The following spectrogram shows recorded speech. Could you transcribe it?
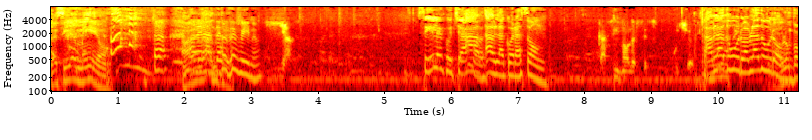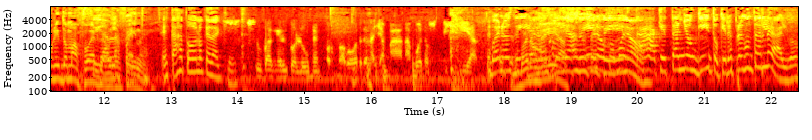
Ese sí es mío. Adelante, Adelante. Josefino. Sí, le escuchamos. Ah, habla, corazón. casi no les escucho. Habla duro, habla duro. Habla un poquito más fuerte, Sí, habla Josefino. Estás a todo lo que da aquí. Suban el volumen, por favor, de la llamada. Buenos días. Buenos días, Buenos días. Josefino, ¿cómo Josefino. está? ¿Qué tal ñonguito? ¿Quieres preguntarle algo?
